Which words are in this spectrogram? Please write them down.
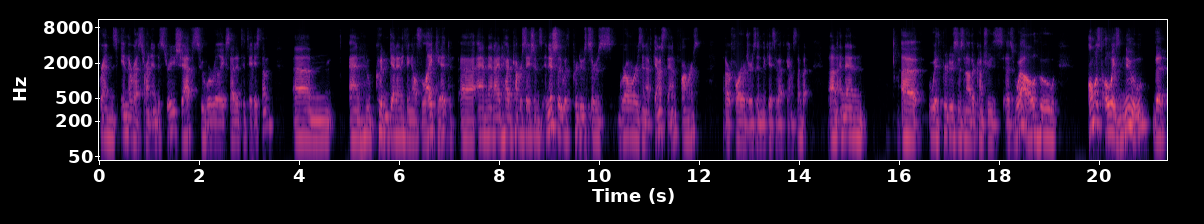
friends in the restaurant industry, chefs who were really excited to taste them, um, and who couldn't get anything else like it. Uh, and then I'd had conversations initially with producers, growers in Afghanistan, farmers or foragers in the case of Afghanistan, but um, and then uh, with producers in other countries as well, who almost always knew that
